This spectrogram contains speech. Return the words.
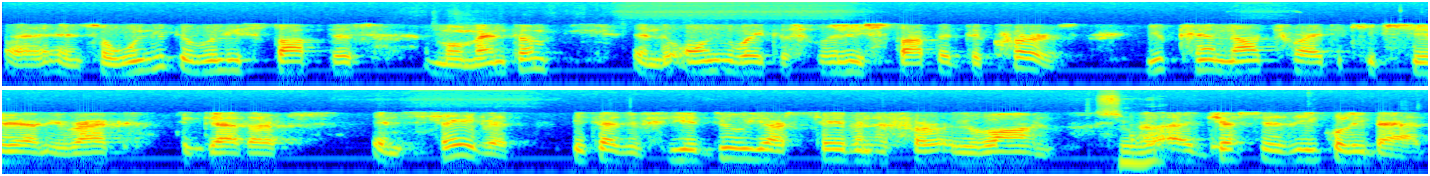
Uh, and so we need to really stop this momentum. And the only way to really stop it, the Kurds. You cannot try to keep Syria and Iraq together and save it because if you do, you're saving it for Iran. So, uh, just as equally bad.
